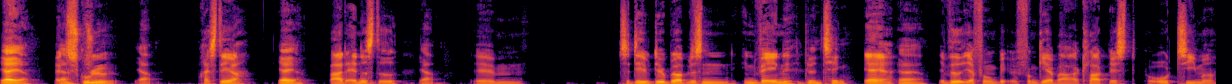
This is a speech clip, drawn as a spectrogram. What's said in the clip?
ja, ja. at ja, skulle ja. præstere. Ja, ja. Bare et andet sted. Ja. Øhm, så det, det er jo bare blevet sådan en vane. Det er blevet en ting. Ja, ja. ja, ja. Jeg ved, jeg fungerer bare klart bedst på 8 timer.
